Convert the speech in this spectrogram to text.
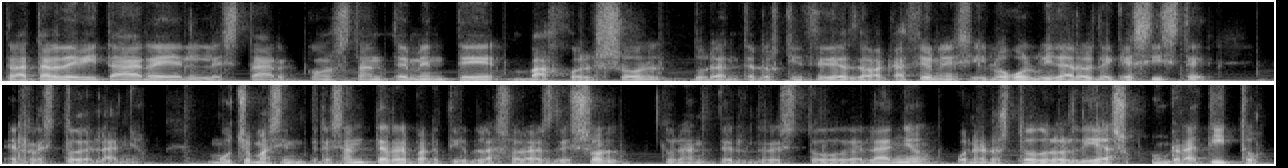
tratar de evitar el estar constantemente bajo el sol durante los 15 días de vacaciones y luego olvidaros de que existe el resto del año. Mucho más interesante repartir las horas de sol durante el resto del año, poneros todos los días un ratito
